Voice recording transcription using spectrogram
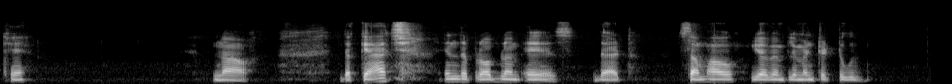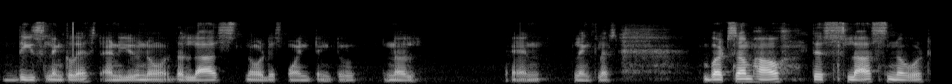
Okay? Now the catch in the problem is that somehow you have implemented to these linked list and you know the last node is pointing to null in linked list. But somehow this last node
